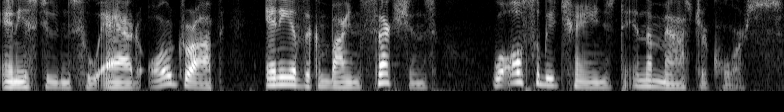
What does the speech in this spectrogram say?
Any students who add or drop any of the combined sections will also be changed in the master course.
